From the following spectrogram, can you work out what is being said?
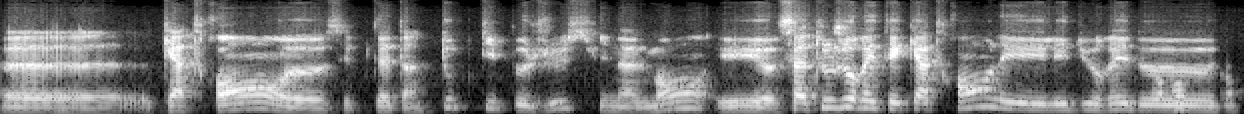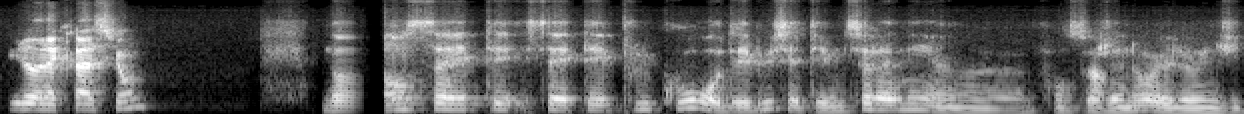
euh, 4 ans, euh, c'est peut-être un tout petit peu juste finalement. Et euh, ça a toujours été 4 ans les, les durées de, depuis la création? Non, non, ça a été, ça a été plus court. Au début, c'était une seule année. hein. François Janot et l'ONG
